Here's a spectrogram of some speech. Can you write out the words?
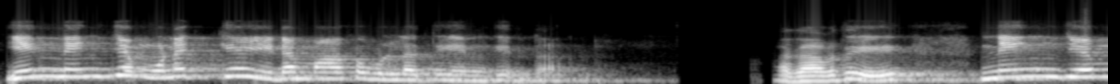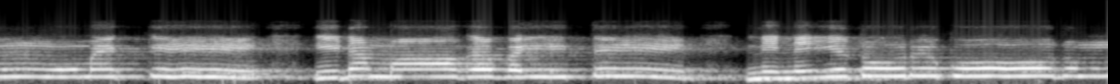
என் நெஞ்சம் உனக்கே இடமாக உள்ளது என்கின்றார். அதாவது நெஞ்சம் உமக்கே இடமாக வைத்தேன். நினையதொரு போதும்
